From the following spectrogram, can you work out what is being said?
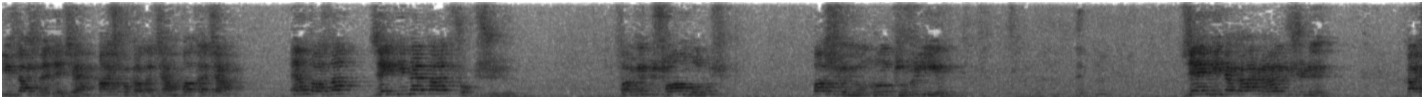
iflas edeceğim, aç mı kalacağım, batacağım. En fazla zenginler daha çok düşünüyor. Fakir bir soğan bulmuş, basıyor yumruğu, tuzu yiyor. Zengin de kara kara düşünüyor. Kaç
